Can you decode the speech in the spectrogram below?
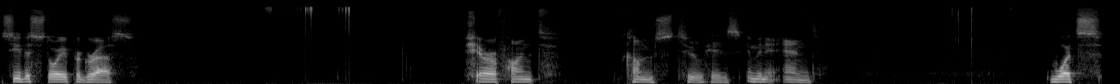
see this story progress, Sheriff Hunt comes to his imminent end. What's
